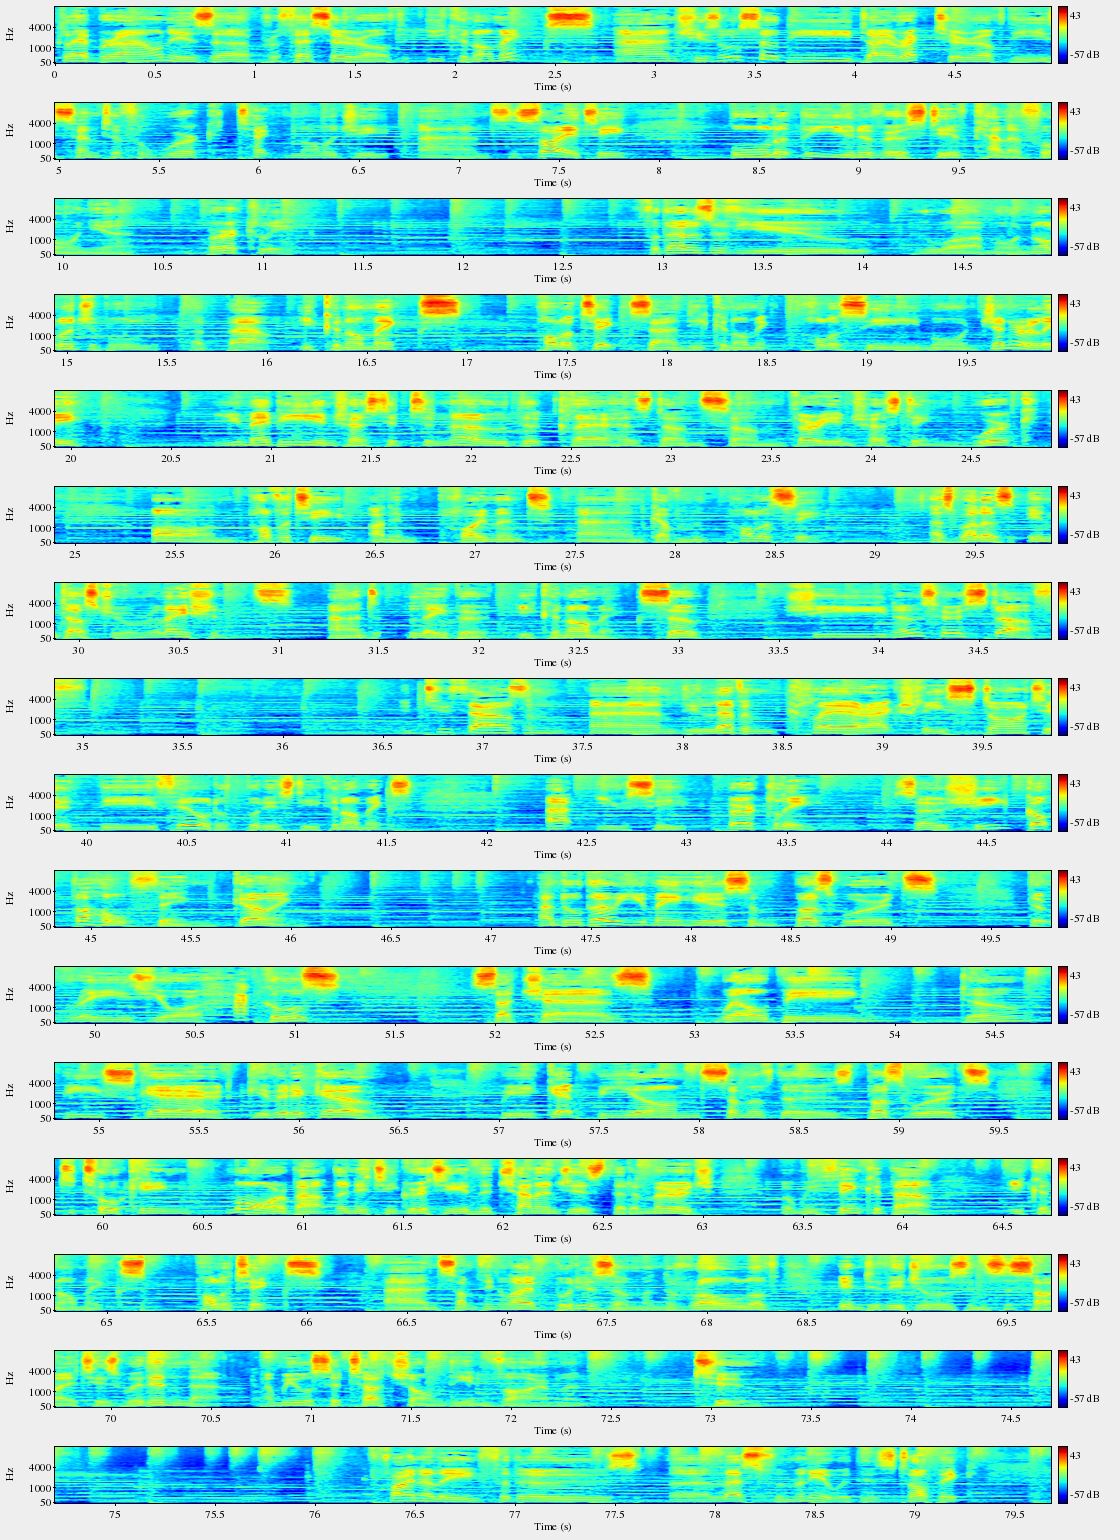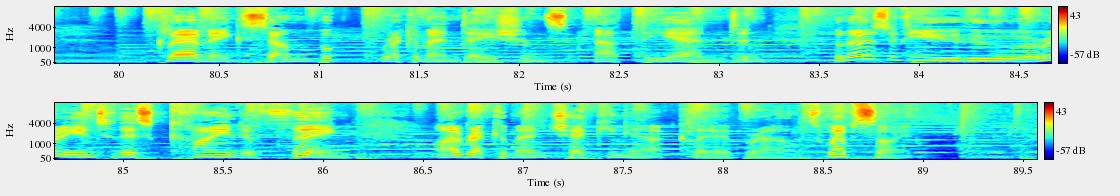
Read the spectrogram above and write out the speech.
Clair Brown is a professor of economics and she's also the director of the Center for Work, Technology and Society, all at the University of California, Berkeley. For those of you who are more knowledgeable about economics, politics, and economic policy more generally, you may be interested to know that Clair has done some very interesting work on poverty, unemployment, and government policy as well as industrial relations and labour economics. So she knows her stuff. In 2011, Clair actually started the field of Buddhist economics at UC Berkeley. So she got the whole thing going. And although you may hear some buzzwords that raise your hackles, such as well being, don't be scared, give it a go we get beyond some of those buzzwords to talking more about the nitty gritty and the challenges that emerge when we think about economics, politics, and something like Buddhism and the role of individuals and societies within that. And we also touch on the environment too. Finally, for those uh, less familiar with this topic, Clair makes some book recommendations at the end. And for those of you who are really into this kind of thing, I recommend checking out Clair Brown's website.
